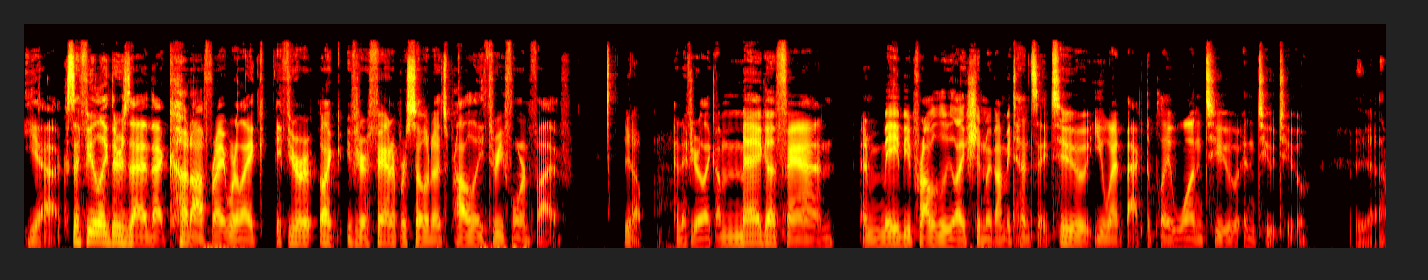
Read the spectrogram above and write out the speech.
Yeah, because I feel like there's that that cutoff, right? Where like if you're like if you're a fan of Persona, it's probably three, four, and five. Yep. And if you're like a mega fan, and maybe probably like Shin Megami Tensei 2, you went back to play one, two, and two, two. Yeah.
